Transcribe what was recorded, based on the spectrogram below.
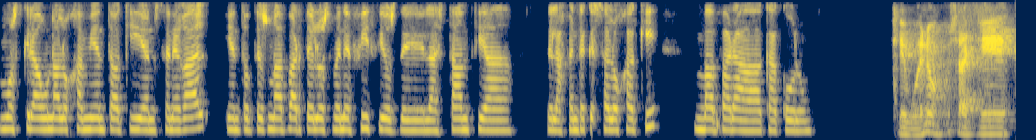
hemos creado un alojamiento aquí en Senegal y entonces una parte de los beneficios de la estancia de la gente que se aloja aquí va para Cacolum. Qué bueno, o sea que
